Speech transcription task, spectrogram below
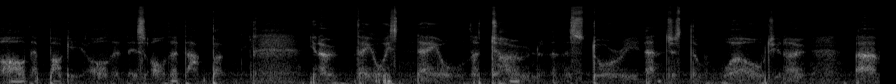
oh they're buggy, oh they're this, oh they're that, but you know they always nail the tone and the story and just the world. You know, um,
